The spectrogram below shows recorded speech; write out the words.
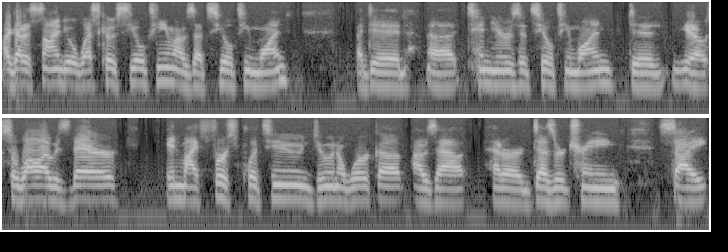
I got assigned to a West Coast SEAL team. I was at SEAL Team One. I did uh, 10 years at SEAL Team One. Did, you know, so while I was there in my first platoon doing a workup, I was out at our desert training site.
